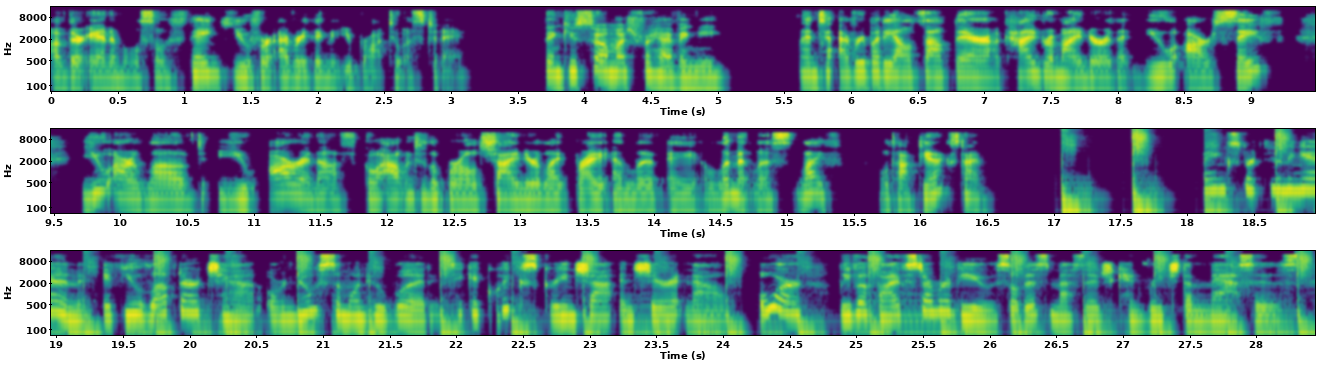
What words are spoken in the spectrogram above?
of their animals. So thank you for everything that you brought to us today. Thank you so much for having me. And to everybody else out there, a kind reminder that you are safe, you are loved, you are enough. Go out into the world, shine your light bright, and live a limitless life. We'll talk to you next time. Thanks for tuning in. If you loved our chat or know someone who would, take a quick screenshot and share it now. Or leave a five star review so this message can reach the masses.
